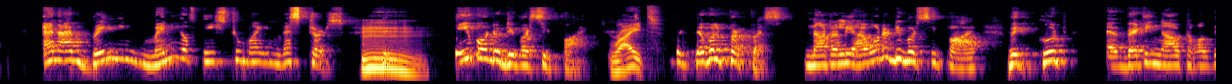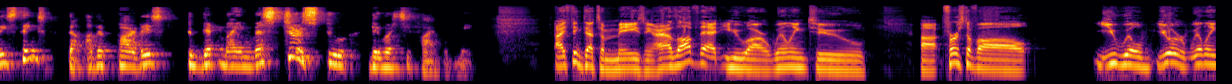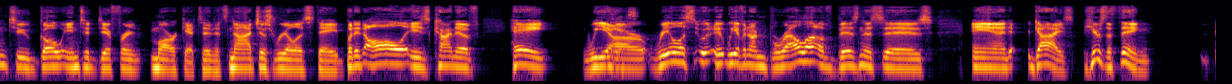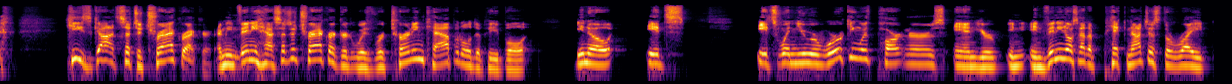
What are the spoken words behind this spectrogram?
And I'm bringing many of these to my investors. Mm, They want to diversify right. with double purpose. Not only I want to diversify with good uh, vetting out all these things, the other part is to get my investors to diversify with me. I think that's amazing. I love that you are willing to, uh, first of all, you will you're willing to go into different markets, and it's not just real estate, but it all is kind of hey, we Yes. are real estate. We have an umbrella of businesses, and guys, here's the thing. He's got such a track record. I mean, Vinney has such a track record with returning capital to people. You know, it's it's when you were working with partners and you're and, and Vinney knows how to pick not just the right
